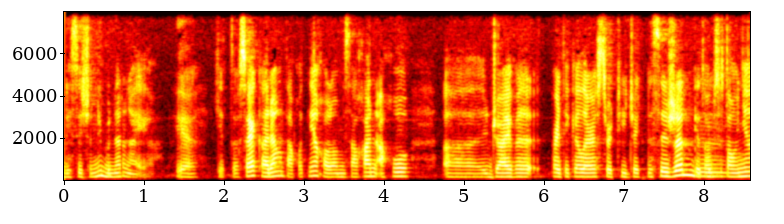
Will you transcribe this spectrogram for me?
decision ini benar nggak ya? Yeah gitu. Saya kadang takutnya kalau misalkan aku uh, drive a particular strategic decision gitu, hmm. habis taunya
